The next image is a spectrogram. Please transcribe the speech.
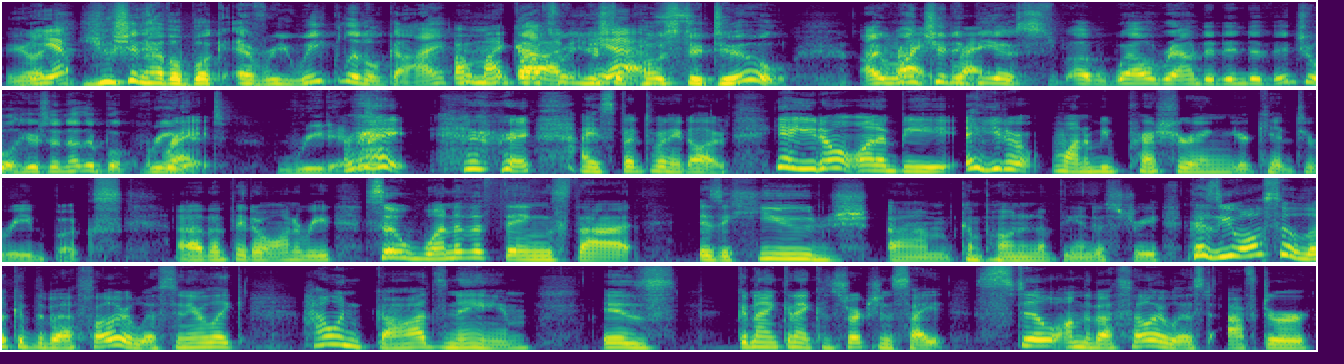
And you're like, Yep. you should have a book every week, little guy. Oh my god That's what you're yes. supposed to do. I want Right, you to be a, a, well-rounded individual. Here's another book. Read Right. it. Read it. Right, right. I spent twenty dollars. Yeah, you don't want to be you don't want to be pressuring your kid to read books uh, that they don't want to read. So one of the things that is a huge um, component of the industry because you also look at the bestseller list and you're like, how in God's name is Goodnight Goodnight Construction Site still on the bestseller list after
